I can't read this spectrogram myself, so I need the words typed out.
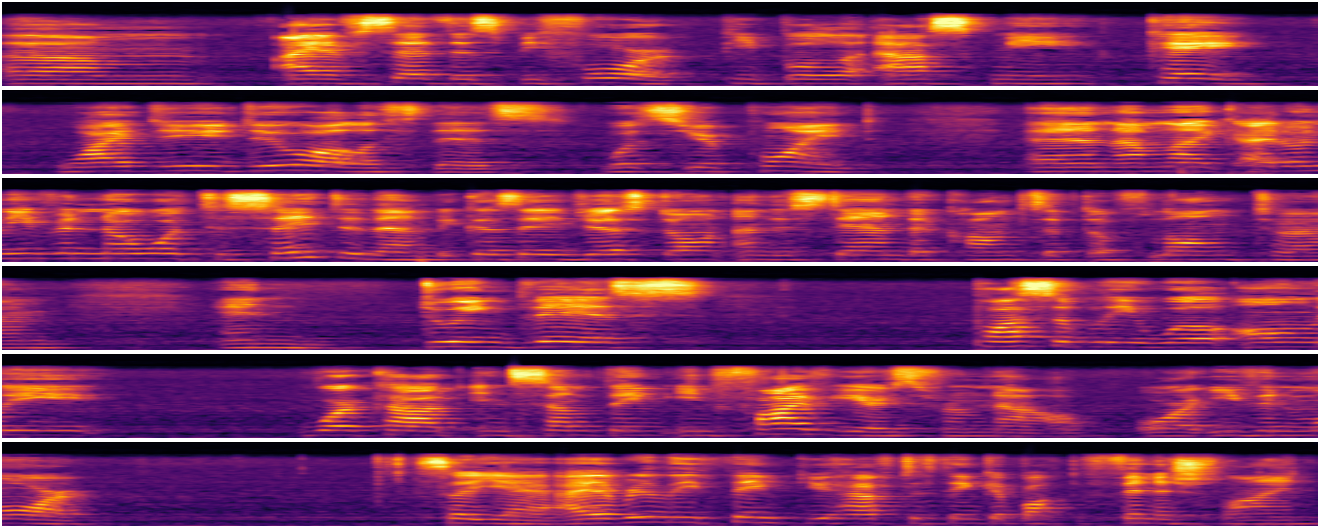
um, I have said this before. People ask me, okay, why do you do all of this? What's your point? And I'm like, I don't even know what to say to them because they just don't understand the concept of long term. And doing this possibly will only work out in something in five years from now or even more. So, yeah, I really think you have to think about the finish line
